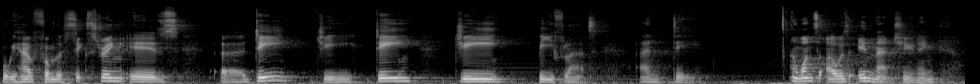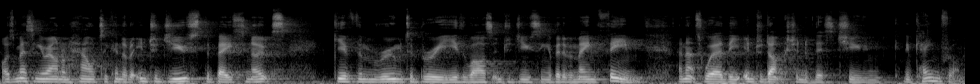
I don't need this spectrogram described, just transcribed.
What we have from the sixth string is uh, D, G, D, G, B flat, and D. And once I was in that tuning, I was messing around on how to kind of introduce the bass notes give them room to breathe whilst introducing a bit of a main theme. And that's where the introduction of this tune kind of came from.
